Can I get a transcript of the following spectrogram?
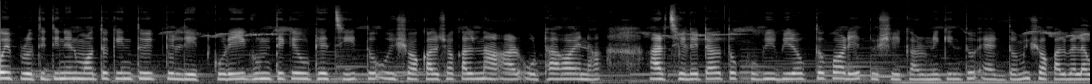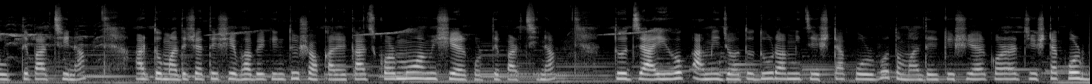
ওই প্রতিদিনের মতো কিন্তু একটু লেট করেই ঘুম থেকে উঠেছি, তো ওই সকাল সকাল না আর ওঠা হয় না। আর ছেলেটাও তো খুবই বিরক্ত করে, তো সেই কারণে কিন্তু একদমই সকালবেলা উঠতে পারছি না। আর তোমাদের সাথে সেভাবে কিন্তু সকালের কাজকর্মও আমি শেয়ার করতে পারছি না। তো যাই হোক, আমি যত দূর আমি চেষ্টা করব, তোমাদেরকে শেয়ার করার চেষ্টা করব,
